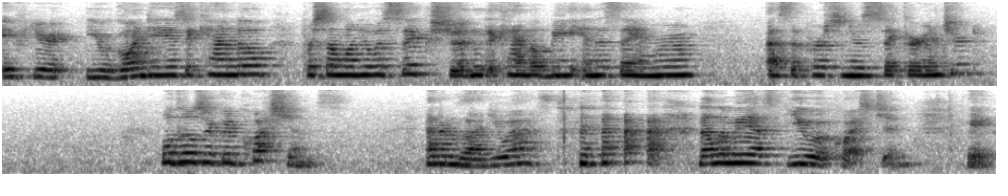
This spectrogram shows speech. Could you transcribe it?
if you're, you're going to use a candle for someone who is sick, shouldn't the candle be in the same room as the person who's sick or injured? Well, those are good questions. And I'm glad you asked. now let me ask you a question. Okay,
